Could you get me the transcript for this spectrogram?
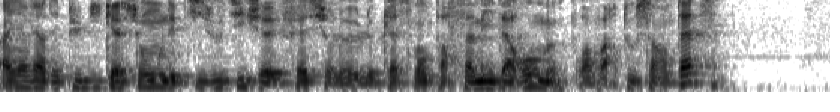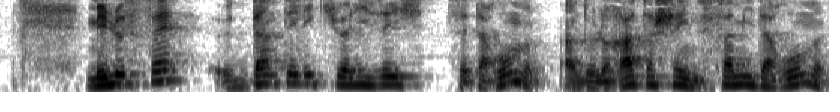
un lien vers des publications, des petits outils que j'avais fait sur le classement par famille d'arômes pour avoir tout ça en tête. Mais le fait d'intellectualiser cet arôme, hein, de le rattacher à une famille d'arômes,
